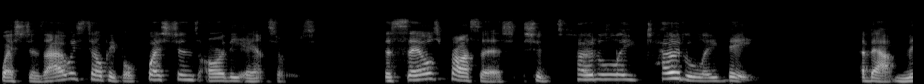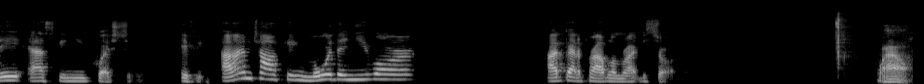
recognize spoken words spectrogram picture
questions. I always tell people questions are the answers. The sales process should totally, totally be about me asking you questions. If I'm talking more than you are, I've got a problem right to start. Wow.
